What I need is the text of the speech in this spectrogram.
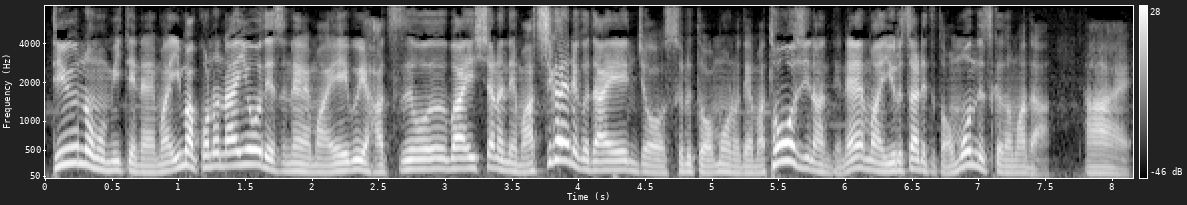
っていうのも見てね、まあ今この内容ですね、まあ AV 発売したらね、間違いなく大炎上すると思うので、まあ当時なんでね、まあ許されたと思うんですけど、まだ。はい。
